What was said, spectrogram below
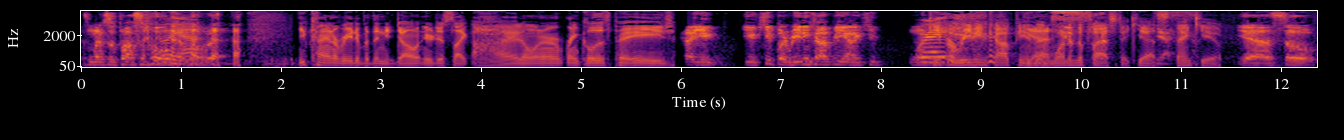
as much as possible. Oh, yeah. You kind of read it, but then you don't. You're just like, "Ah, I don't want to wrinkle this page. Yeah, you you keep a reading copy and I keep one. Right. Keep a reading copy and Yes. then one in the plastic. Yes, Yes. thank you. Yeah, so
